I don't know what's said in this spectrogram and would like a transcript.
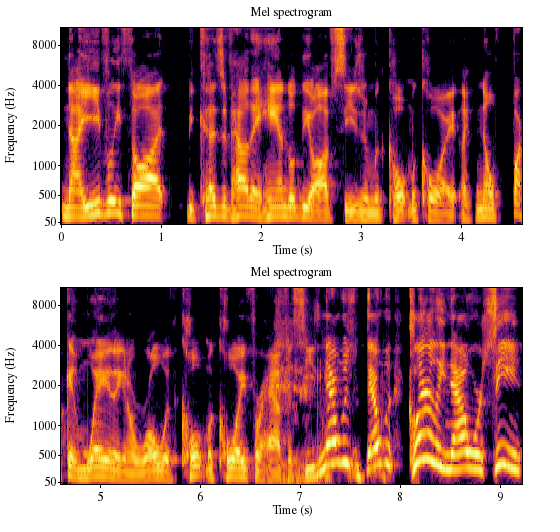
naively thought because of how they handled the offseason with Colt McCoy, like no fucking way they're gonna roll with Colt McCoy for half a season. That was that was clearly now we're seeing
